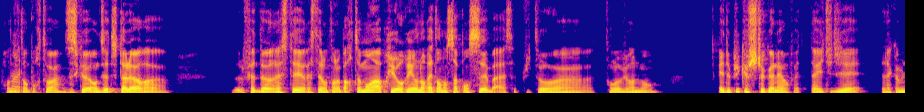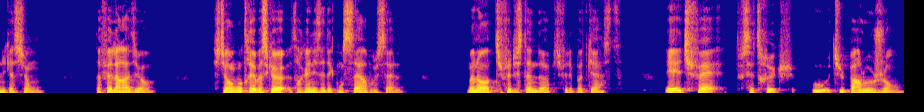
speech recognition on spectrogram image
prendre du temps pour toi. C'est ce qu'on disait tout à l'heure. Euh, le fait de rester rester dans ton appartement, a priori, on aurait tendance à penser, bah, c'est plutôt euh, ton environnement. Et depuis que je te connais, en fait, t'as étudié la communication, t'as fait de la radio. Je t'ai rencontré parce que t'organisais des concerts à Bruxelles. Maintenant, tu fais du stand-up, tu fais des podcasts, et tu fais tous ces trucs où tu parles aux gens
